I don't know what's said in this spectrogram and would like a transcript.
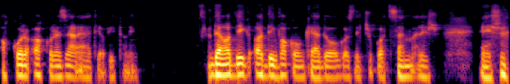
akkor, akkor ezzel lehet javítani. De addig, addig vakon kell dolgozni, csukott szemmel, és, és,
